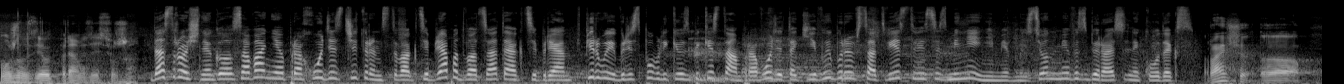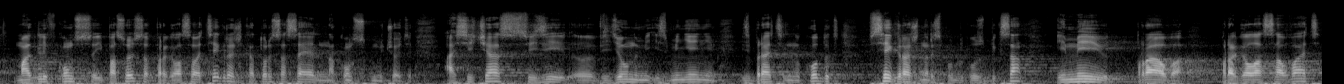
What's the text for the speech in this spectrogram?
можно сделать прямо здесь уже. Досрочное голосование проходит с 14 октября по 20 октября. Впервые в Республике Узбекистан проводят такие выборы в соответствии с изменениями, внесенными в избирательный кодекс. Раньше э, могли в консульстве и посольствах проголосовать те граждане, которые состояли на консульском учете. А сейчас в связи э, введенными изменениями избирательный кодекс все граждане Республики Узбекистан имеют право проголосовать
